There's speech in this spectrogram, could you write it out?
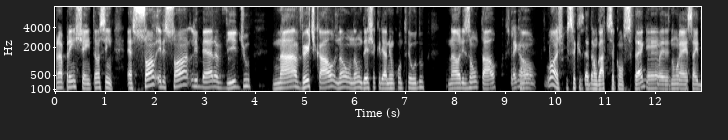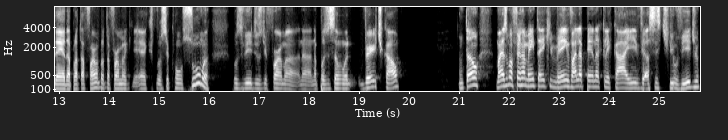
para preencher. Então assim, é só ele só libera vídeo na vertical, não não deixa criar nenhum conteúdo na horizontal. Legal. Então, lógico, se você quiser dar um gato, você consegue, mas não é essa a ideia da plataforma. A plataforma é que você consuma os vídeos de forma na, na posição vertical. Então, mais uma ferramenta aí que vem, vale a pena clicar e assistir o vídeo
